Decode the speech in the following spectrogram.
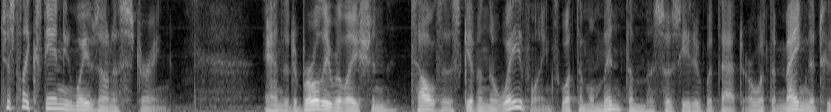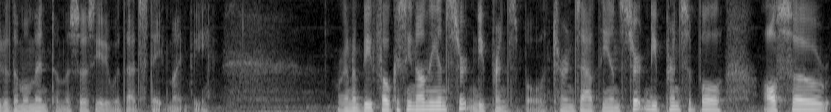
just like standing waves on a string. And the de Broglie relation tells us, given the wavelength, what the momentum associated with that, or what the magnitude of the momentum associated with that state might be. We're going to be focusing on the uncertainty principle. It turns out the uncertainty principle also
